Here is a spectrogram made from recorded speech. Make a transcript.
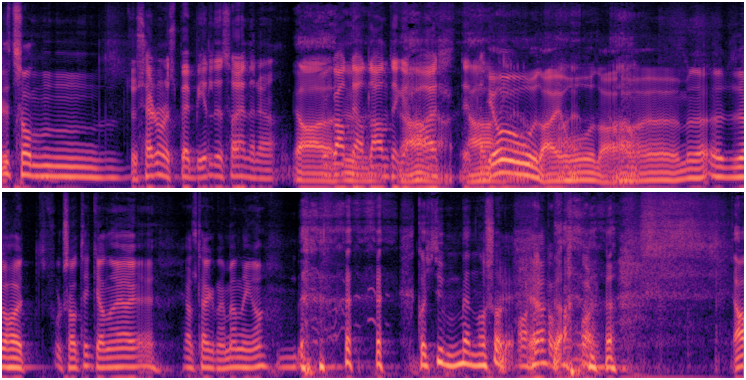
Litt sånn Du ser når du spør bildesignere Ja, Bugatti Atlantic er ja, alltid ja. Jo da, jo da. Men eh, du har fortsatt ikke noen helt egne meninger? Kan ikke du mene noe sjøl? Ja. Ja,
